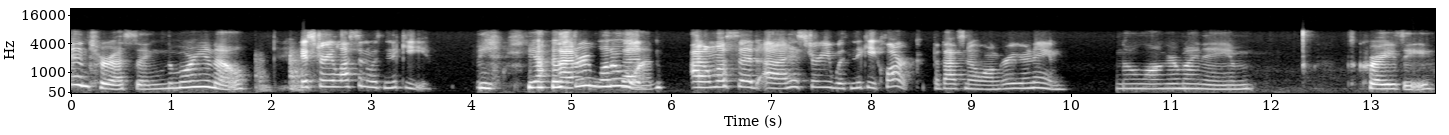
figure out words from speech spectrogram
Interesting. The more you know. History lesson with Nikki. Yeah, history 101. I almost said uh, history with Nikki Clark, but that's no longer your name. No longer my name. It's crazy.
